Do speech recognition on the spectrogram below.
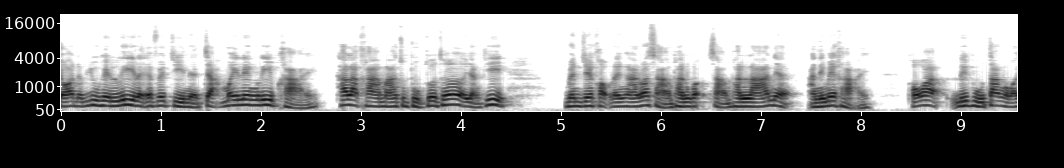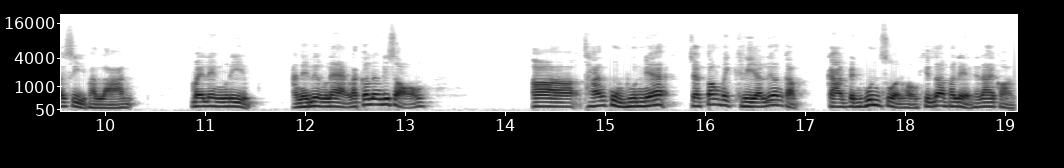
จอร์ดวิวเฮนรี่และ FSG เจเนี่ยจะไม่เร่งรีบขาย ถ้าราคามาถูกๆทั่วเทออย่างที่เบนเจคอบรายงานว่า 3,000 3,000 ล้านเนี่ยอันนี้ไม่ขาย เพราะว่าลิเวอร์พูตั้งเอาไว้ 4,000 ล้าน ไม่เร่งรีบ อันนี้เรื่องแรกแล้วก็เรื่องที่สองอ่าทางกลุ่มทุนเนี้ย จะต้องไปเคลียร์เรื่องกับการเป็นหุ้นส่วนของคิสซาพาเลตให้ได้ก่อน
